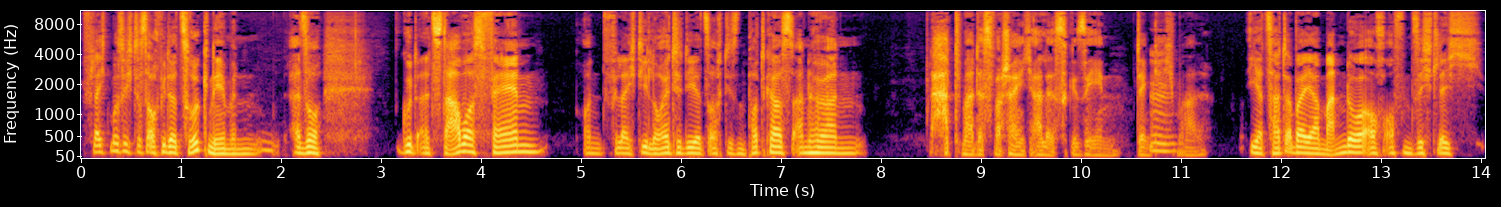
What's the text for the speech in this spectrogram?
vielleicht muss ich das auch wieder zurücknehmen. Also gut, als Star Wars Fan und vielleicht die Leute, die jetzt auch diesen Podcast anhören, hat man das wahrscheinlich alles gesehen, denke mhm. ich mal. Jetzt hat aber ja Mando auch offensichtlich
